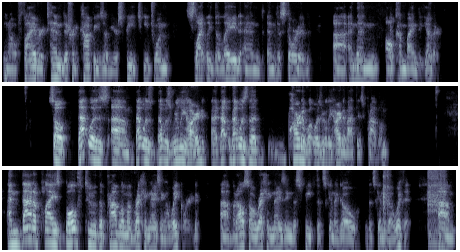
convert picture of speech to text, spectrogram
you know, five or 10 different copies of your speech, each one slightly delayed and, and distorted, uh, and then all combined together. So that was um, that was that was really hard. Uh, that that was the part of what was really hard about this problem. And that applies both to the problem of recognizing a wake word, uh, but also recognizing the speech that's going to go that's going to go with it. Um,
